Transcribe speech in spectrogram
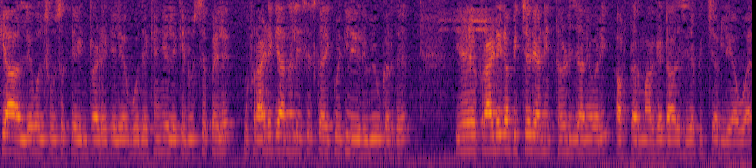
क्या लेवल्स हो सकते हैं इंट्राडे के लिए, वो देखेंगे। लेकिन उससे पहले फ्राइडे के एनालिसिस का एक क्विकली रिव्यू करते हैं। है फ्राइडे का पिक्चर यानी थर्ड जनवरी आफ्टर मार्केट आर ये पिक्चर लिया हुआ है।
